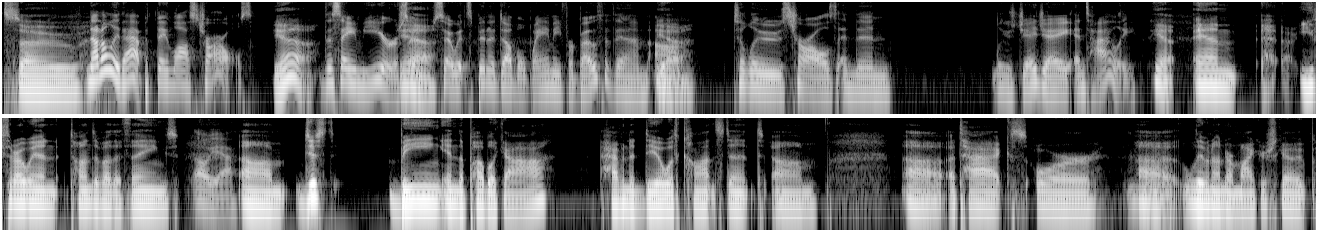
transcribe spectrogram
so Not only that, but they lost Charles. Yeah. the same year. So Yeah. so it's been a double whammy for both of them. Yeah. Um, to lose Charles and then lose JJ and Tylee. Yeah. And you throw in tons of other things. Oh yeah. Um, just being in the public eye, having to deal with constant um, uh, attacks or uh, living under a microscope.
